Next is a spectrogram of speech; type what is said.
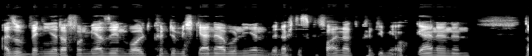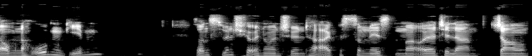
Also wenn ihr davon mehr sehen wollt, könnt ihr mich gerne abonnieren. Wenn euch das gefallen hat, könnt ihr mir auch gerne einen Daumen nach oben geben. Sonst wünsche ich euch noch einen schönen Tag. Bis zum nächsten Mal. Euer Tilla. Ciao.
